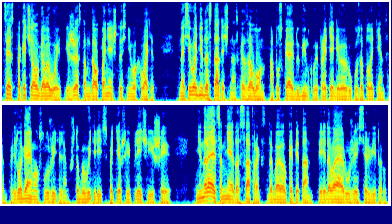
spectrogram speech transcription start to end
Цест покачал головой и жестом дал понять, что с него хватит. «На сегодня достаточно», — сказал он, опуская дубинку и протягивая руку за полотенцем, предлагаемым служителям, чтобы вытереть вспотевшие плечи и шею. «Не нравится мне это, Сафракс», — добавил капитан, передавая оружие сервитору.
